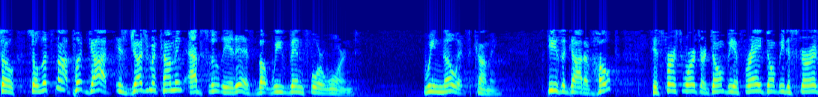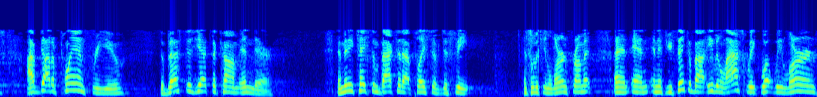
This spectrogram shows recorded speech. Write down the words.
So, so let's not put God. Is judgment coming? Absolutely it is, but we've been forewarned. We know it's coming. He's a God of hope. His first words are, don't be afraid, don't be discouraged. I've got a plan for you. The best is yet to come in there. And then he takes them back to that place of defeat. And so we can learn from it. And, and, and if you think about even last week, what we learned,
